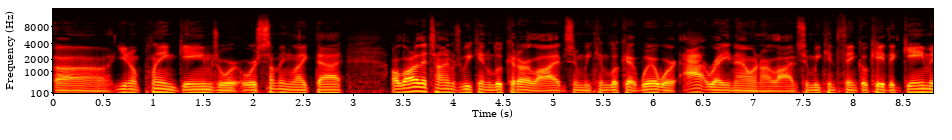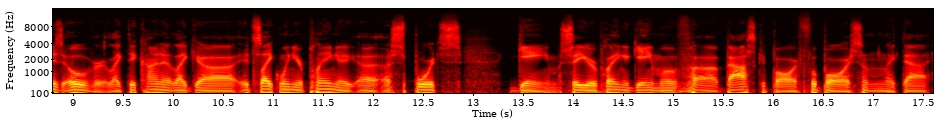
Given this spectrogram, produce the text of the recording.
uh, you know playing games or or something like that a lot of the times we can look at our lives and we can look at where we're at right now in our lives and we can think, okay, the game is over. Like they kind of like uh, it's like when you're playing a, a, a, sports game. Say you're playing a game of uh, basketball or football or something like that.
